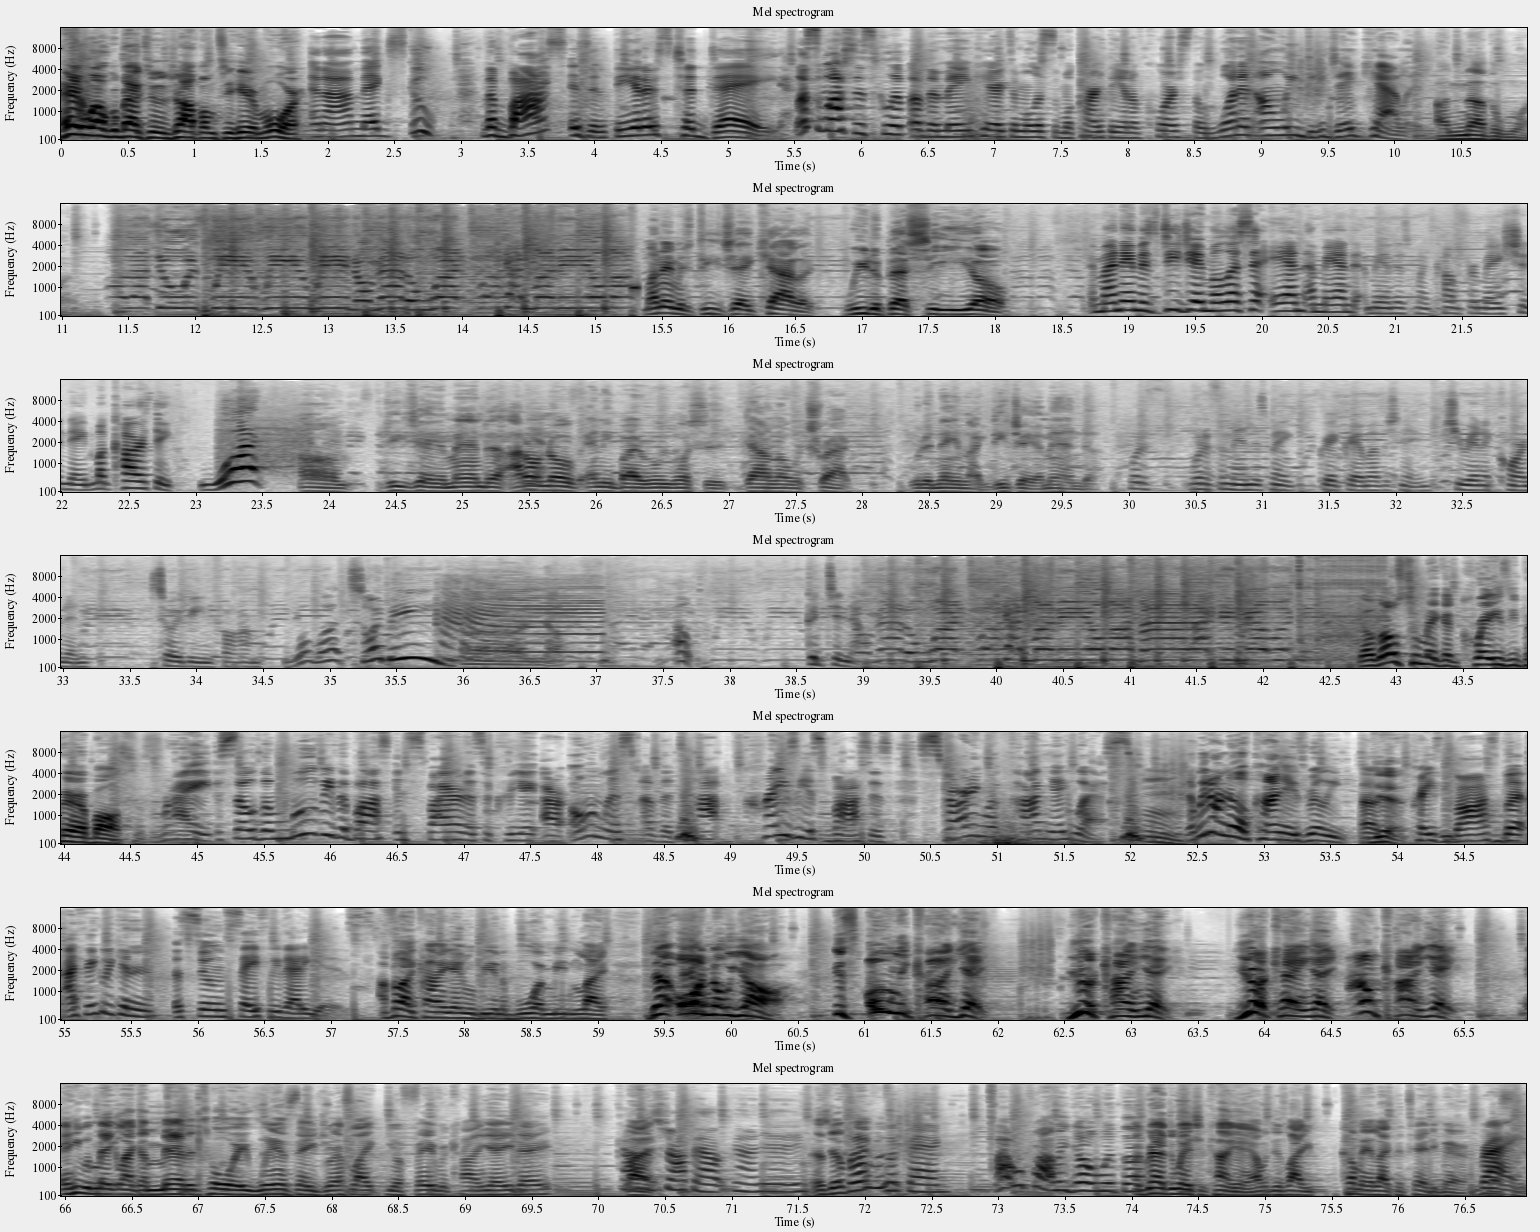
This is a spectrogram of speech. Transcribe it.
Hey, welcome back to the drop. I'm Tahir Moore. And I'm Meg Scoop. The Boss is in theaters today. Let's watch this clip of the main character, Melissa McCarthy, and of course, the one and only DJ Khaled. Another one. All I do is win, win, win, no matter what. Got money on my. My name is DJ Khaled. We the best CEO. And my name is DJ Melissa and Amanda. Amanda's my confirmation name. McCarthy. What? Um, DJ Amanda. I don't know if anybody really wants to download a track with a name like DJ Amanda. What if, what if Amanda's my great grandmother's name? She ran a corn and soybean farm. What? What? Soybean? Uh, no. Oh, good to know. No Yo, those two make a crazy pair of bosses. Right, so the movie The Boss inspired us to create our own list of the top craziest bosses, starting with Kanye West. Mm. Now, we don't know if Kanye's really a Yeah. crazy boss, but I think we can assume safely that he is. I feel like Kanye would be in a board meeting like, there are no y'all. It's only Kanye. You're Kanye. You're Kanye. I'm Kanye. And he would make like a mandatory Wednesday dress like your favorite Kanye day. College Like, dropout, Kanye. that's your favorite? Book bag. I would probably go with uh, a graduation Kanye. I would just like come in like the teddy bear. Right.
